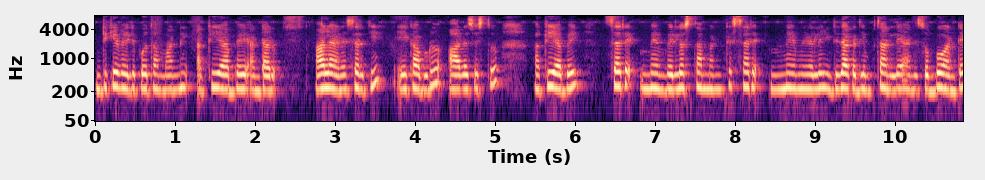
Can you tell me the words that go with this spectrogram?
ఇంటికే వెళ్ళిపోతామని అక్కి అబ్బాయి అంటారు. అలా అనేసరికి ఇక అప్పుడు ఆలోచిస్తూ అఖి అబ్బాయి సరే మేము వెళ్ళొస్తామంటే సరే మేము వెళ్ళి ఇంటి దాకా దింపుతానులే అని సుబ్బు అంటే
